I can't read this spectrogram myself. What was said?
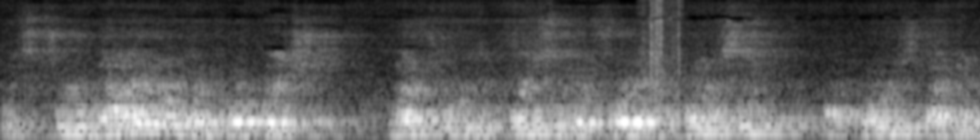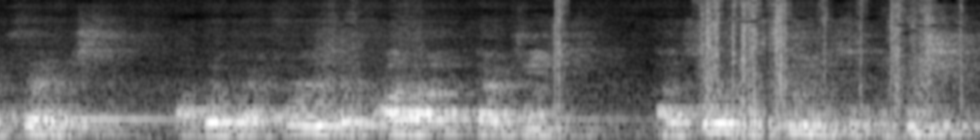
is through dialogue and cooperation, not through the pursuit of foreign policy approach that infringes upon the affairs of other countries and sows the seeds of division.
